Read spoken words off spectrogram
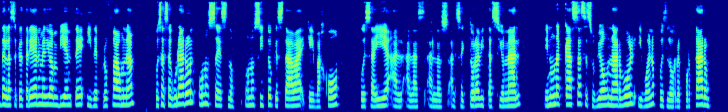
de la Secretaría del Medio Ambiente y de Profauna, pues aseguraron un osesno, un osito que estaba, que bajó pues ahí al, a las, a los, al sector habitacional. En una casa se subió a un árbol y bueno, pues lo reportaron.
